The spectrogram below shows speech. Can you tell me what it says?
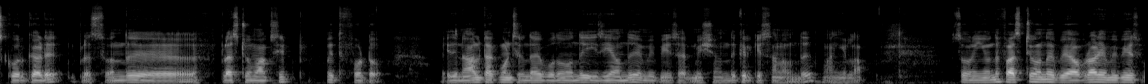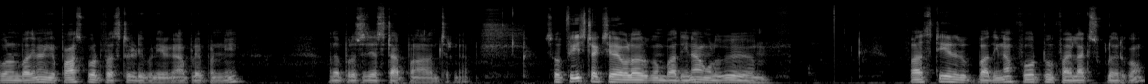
score card plus வந்து plus two mark sheet with photo இது நாலு டாக்குமெண்ட்ஸ் இருந்தால் போதும். வந்து ஈஸியாக வந்து எம்பிபிஎஸ் அட்மிஷன் வந்து கிரிக்கெட்ஸானில் வந்து வாங்கிடலாம். ஸோ நீங்கள் வந்து ஃபஸ்ட்டு வந்து இப்போ அப்ராட் எம்பிபிஎஸ் போகணுன்னு பார்த்தீங்கன்னா நீங்கள் பாஸ்போர்ட் ஃபஸ்ட்டு ரெடி பண்ணிடுங்க அப்ளை பண்ணி அந்த ப்ரொசீஜர் ஸ்டார்ட் பண்ண ஆரம்பிச்சிருங்க. ஸோ ஃபீஸ் ஸ்ட்ரக்சர் எவ்வளோ இருக்கும் பார்த்தீங்கன்னா உங்களுக்கு ஃபஸ்ட் இயர் பார்த்தீங்கன்னா ஃபோர் டு ஃபைவ் லேக்ஸ்க்குள்ளே இருக்கும்.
